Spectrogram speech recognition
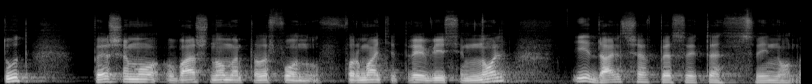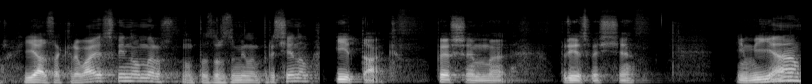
Тут пишемо ваш номер телефону в форматі 380. І далі вписуєте свій номер. Я закриваю свій номер ну, по зрозумілим причинам. І так, пишемо прізвище, ім'я,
